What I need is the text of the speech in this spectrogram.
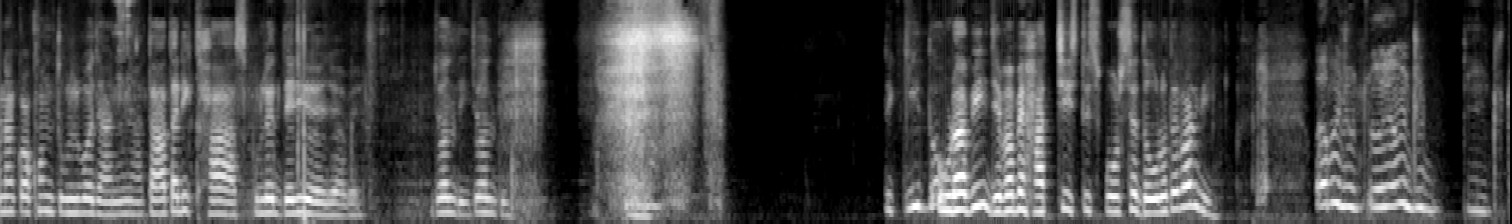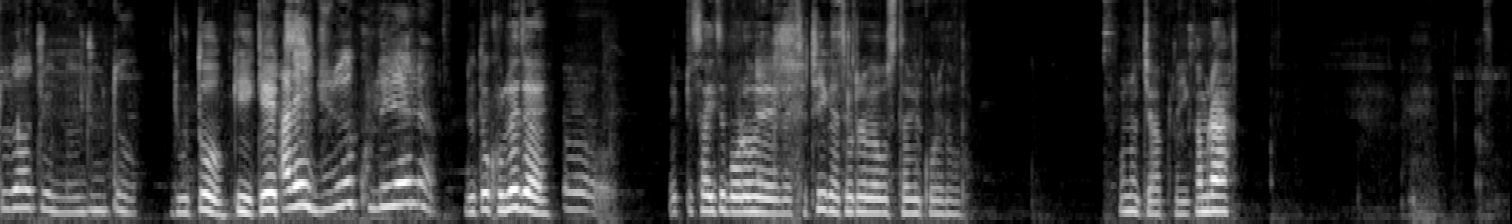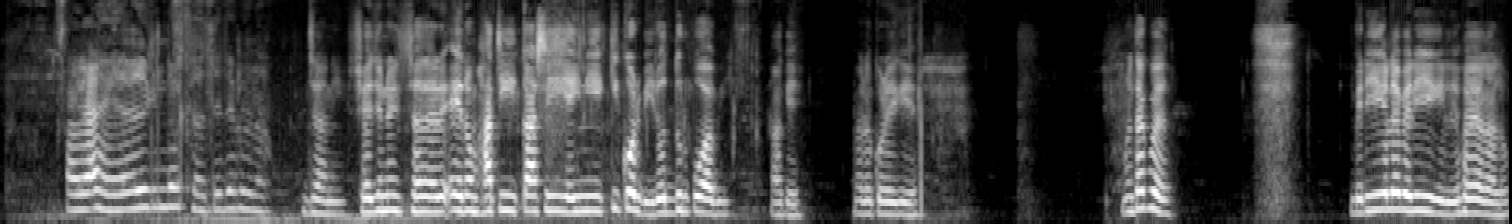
না কখন তুলবো জানি না। তাড়াতাড়ি খা স্কুলের দেরি হয়ে যাবে। জলদি জলদি। তুই কি দৌড়াবি? যেভাবে হাঁটছিস তুই স্পোর্টসে দৌড়তে পারবি? ওই আমি জুতো ওই আমি জুতো দেওয়ার জন্য জুতো। জুতো? কি কেট আরে জুতো খুলে যায় না। জুতো খুলে যায়? একটু সাইজে বড় হয়ে গেছে। ঠিক আছে ওটার ব্যবস্থা আমি করে দেবো। কোনো চাপ নেই। কামড়া দেবে না। জানি সেই জন্যই এরম হাঁচি, কাশি, এই নিয়ে কি করবি? রোদ্দুর পোয়াবি আগে, ভালো করে গিয়ে। মনে থাকবে? বেরিয়ে গেলে বেরিয়ে গেলি, হয়ে গেল।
